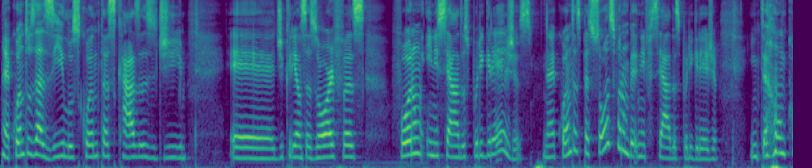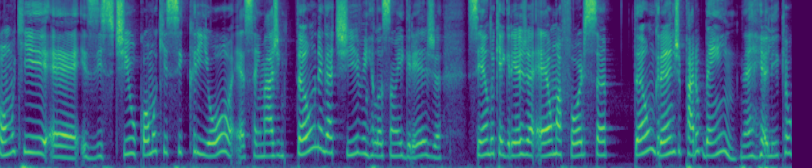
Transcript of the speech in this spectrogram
É, quantos asilos, quantas casas de, é, de crianças órfãs, foram iniciados por igrejas, né? Quantas pessoas foram beneficiadas por igreja? Então, como que é, existiu, como que se criou essa imagem tão negativa em relação à igreja, sendo que a igreja é uma força tão grande para o bem, né? E ali que eu,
